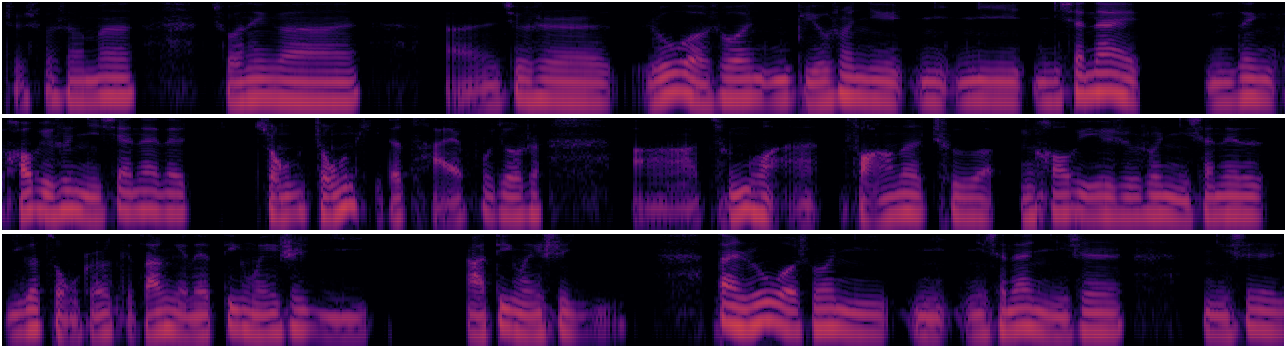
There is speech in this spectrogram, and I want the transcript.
就说什么说那个呃，就是如果说你比如说你你你你现在你那个好比说你现在的总总体的财富就是啊存款、房子、车，你好比就是说你现在的一个总和，给咱给它定为是一。啊，定为是一，但如果说你你你现在你是你是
